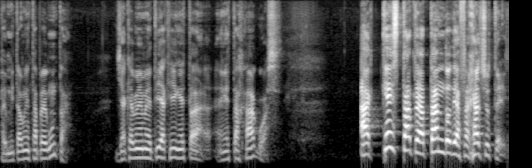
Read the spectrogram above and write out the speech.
Permítame esta pregunta, ya que me metí aquí en, esta, en estas aguas. ¿A qué está tratando de aferrarse usted?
